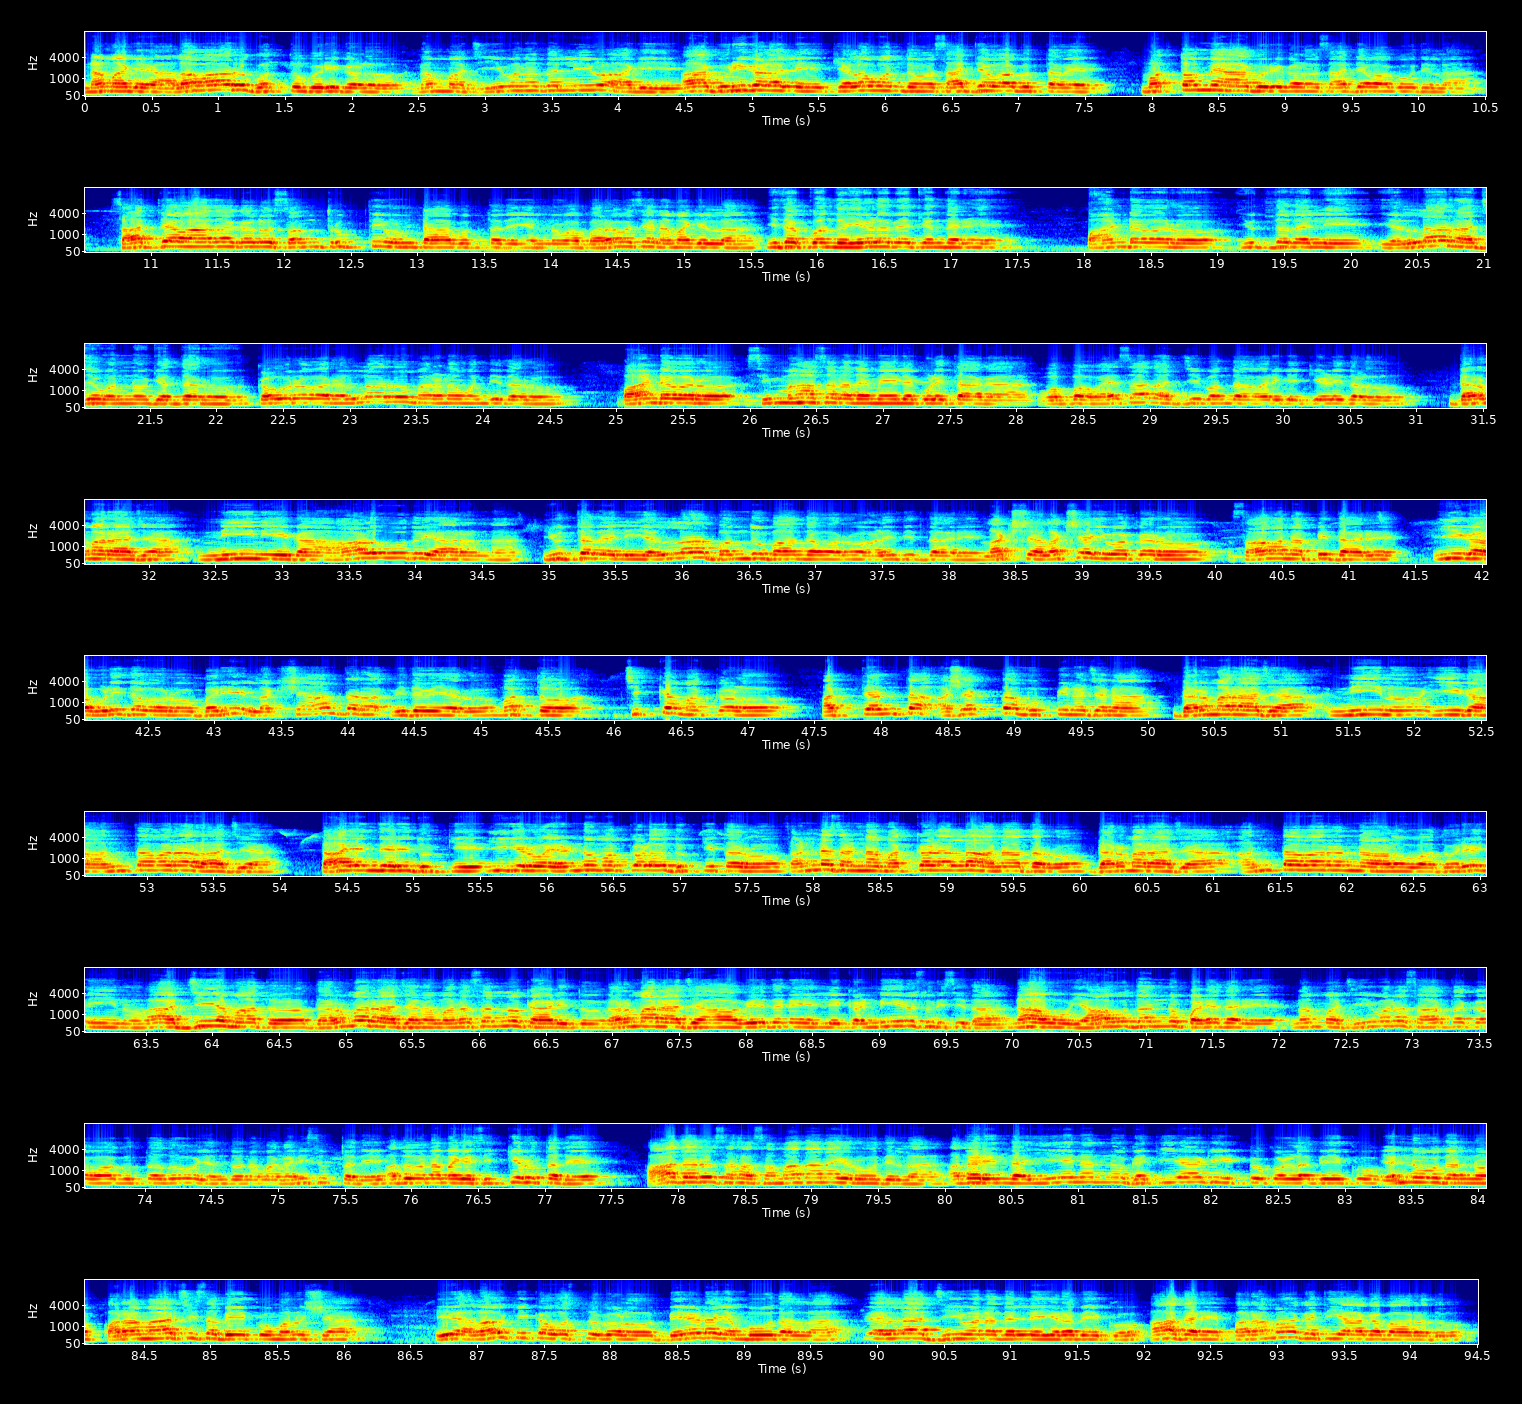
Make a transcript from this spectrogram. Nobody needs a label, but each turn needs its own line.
ನಮಗೆ ಹಲವಾರು ಗೊತ್ತು ಗುರಿಗಳು ನಮ್ಮ ಜೀವನದಲ್ಲಿಯೂ ಆಗಿ, ಆ ಗುರಿಗಳಲ್ಲಿ ಕೆಲವೊಂದು ಸಾಧ್ಯವಾಗುತ್ತವೆ. ಮತ್ತೊಮ್ಮೆ ಆ ಗುರಿಗಳು ಸಾಧ್ಯವಾಗುವುದಿಲ್ಲ. ಸಾಧ್ಯವಾದಾಗಲೂ ಸಂತೃಪ್ತಿ ಉಂಟಾಗುತ್ತದೆ ಎನ್ನುವ ಭರವಸೆ ನಮಗಿಲ್ಲ. ಇದಕ್ಕೊಂದು ಹೇಳಬೇಕೆಂದರೆ, ಪಾಂಡವರು ಯುದ್ಧದಲ್ಲಿ ಎಲ್ಲ ರಾಜ್ಯವನ್ನು ಗೆದ್ದರು. ಕೌರವರೆಲ್ಲರೂ ಮರಣ ಹೊಂದಿದರು. ಪಾಂಡವರು ಸಿಂಹಾಸನದ ಮೇಲೆ ಕುಳಿತಾಗ ಒಬ್ಬ ವಯಸ್ಸಾದ ಅಜ್ಜಿ ಬಂದು ಅವರಿಗೆ ಕೇಳಿದಳು, ಧರ್ಮರಾಜ, ನೀನೀಗ ಆಳುವುದು ಯಾರನ್ನ? ಯುದ್ಧದಲ್ಲಿ ಎಲ್ಲ ಬಂಧು ಬಾಂಧವರು ಅಳಿದಿದ್ದಾರೆ. ಲಕ್ಷ ಲಕ್ಷ ಯುವಕರು ಸಾವನ್ನಪ್ಪಿದ್ದಾರೆ. ಈಗ ಉಳಿದವರು ಬರೀ ಲಕ್ಷಾಂತರ ವಿಧವೆಯರು ಮತ್ತು ಚಿಕ್ಕ ಮಕ್ಕಳು. ಅತ್ಯಂತ ಅಶಕ್ತ ಮುಪ್ಪಿನ ಜನ. ಧರ್ಮರಾಜ, ನೀನು ಈಗ ಅಂತವರ ರಾಜ್ಯ. ತಾಯಂದಿರಿ ದುಃಖಿ, ಈಗಿರುವ ಹೆಣ್ಣು ಮಕ್ಕಳು ದುಃಖಿತರು, ಸಣ್ಣ ಸಣ್ಣ ಮಕ್ಕಳೆಲ್ಲ ಅನಾಥರು. ಧರ್ಮರಾಜ ಅಂತವರನ್ನ ಆಳುವ ದೊರೆ ನೀನು. ಆ ಅಜ್ಜಿಯ ಮಾತು ಧರ್ಮರಾಜನ ಮನಸ್ಸನ್ನು ಕಾಡಿತು. ಧರ್ಮರಾಜ ಆ ವೇದನೆಯಲ್ಲಿ ಕಣ್ಣೀರು ಸುರಿಸಿದ. ನಾವು ಯಾವುದನ್ನು ಪಡೆದರೆ ನಮ್ಮ ಜೀವನ ಸಾರ್ಥಕವಾಗುತ್ತದೋ ಎಂದು ನಮಗನಿಸುತ್ತದೆ. ಅದು ನಮಗೆ ಸಿಕ್ಕಿರುತ್ತದೆ. ಆದರೂ ಸಹ ಸಮಾಧಾನ ಇರುವುದಿಲ್ಲ. ಅದರಿಂದ ಏನನ್ನು ಗತಿಯಾಗಿ ಇಟ್ಟುಕೊಳ್ಳಬೇಕು ಎನ್ನುವುದನ್ನು ಪರಾಮರ್ಶಿಸಬೇಕು ಮನುಷ್ಯ. ಈ ಅಲೌಕಿಕ ವಸ್ತುಗಳು ಬೇಡ ಎಂಬುದಲ್ಲ ಇವೆಲ್ಲ ಜೀವನದಲ್ಲಿ ಇರಬೇಕು. ಆದರೆ ಪರಮಗತಿಯಾಗಬಾರದು.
